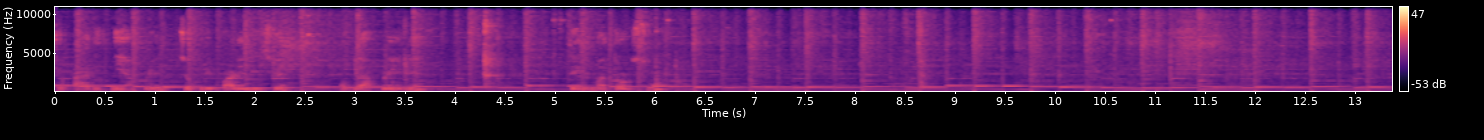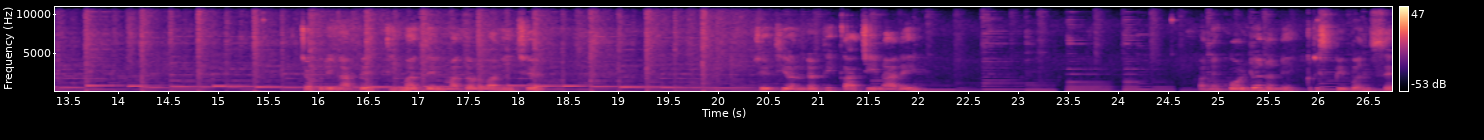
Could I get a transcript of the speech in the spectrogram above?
જો આ રીતની આપણે ચકરી પાડેલી છે. હવે આપણે એને તેલમાં તળશું. ચકરીને આપણે ધીમા તેલમાં તળવાની છે. જેથી અંદરથી કાચી ના રહે અને ગોલ્ડન અને ક્રિસ્પી બનશે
